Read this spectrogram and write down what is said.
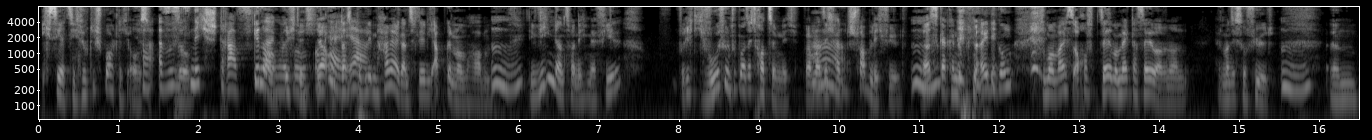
ich sehe jetzt nicht wirklich sportlich aus. Ja, also es So. ist nicht straff. Genau, richtig. So. Ja, Okay, und das ja. Problem haben ja ganz viele, die abgenommen haben. Mhm. Die wiegen dann zwar nicht mehr viel, richtig wohlfühlen tut man sich trotzdem nicht, weil man Ah. sich halt schwabbelig fühlt. Mhm. Das ist gar keine Beleidigung. so, man weiß es auch oft selber, man merkt das selber, wenn man, wenn man sich so fühlt. Mhm. Ähm,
